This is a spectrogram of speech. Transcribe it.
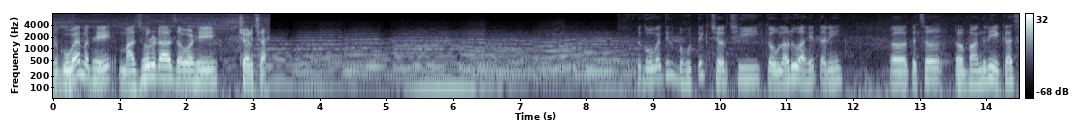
तर गोव्यामध्ये माझोरडाजवळ हे चर्च आहे. तर गोव्यातील बहुतेक चर्च ही कौलारू आहेत आणि त्याचं बांधणी एकाच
